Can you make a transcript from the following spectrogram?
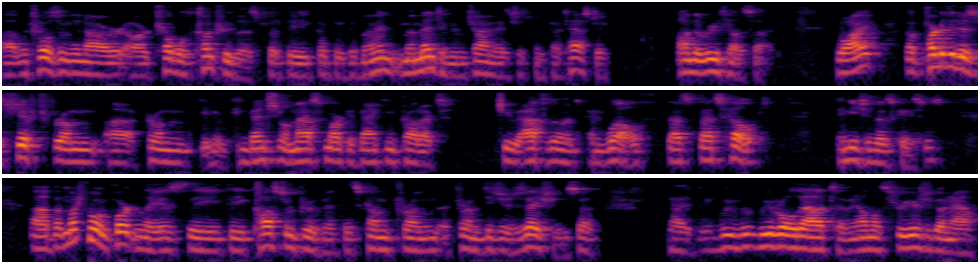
uh, which wasn't in our, our troubled country list, but the, the, the momentum in China has just been fantastic on the retail side. Why? Uh, part of it is a shift from uh, from you know conventional mass market banking products to affluent and wealth. That's that's helped in each of those cases. Uh, but much more importantly is the the cost improvement that's come from from digitization. So uh, we we rolled out I mean almost three years ago now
